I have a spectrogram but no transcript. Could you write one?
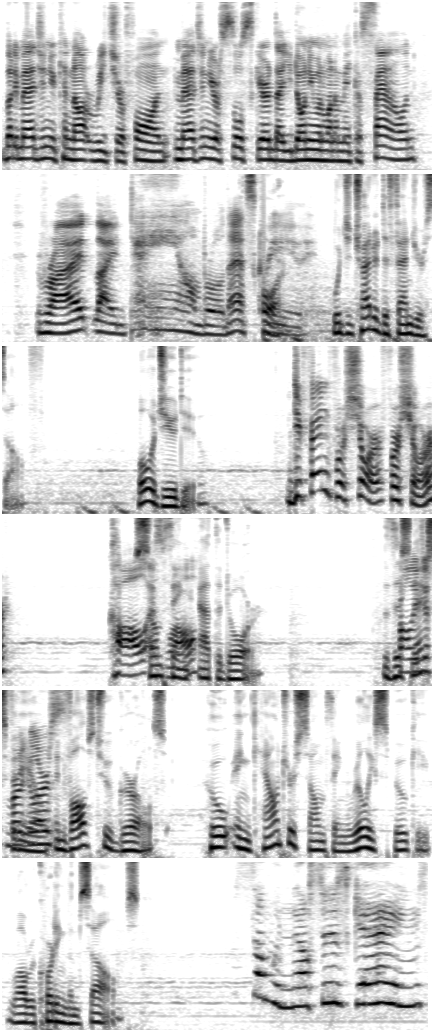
but imagine you cannot reach your phone. Imagine you're so scared that you don't even want to make a sound, right? Like, damn, bro. That's Or crazy. would you try to defend yourself? What would you do? Defend for sure, for sure. Call as Something well. at the door. This Probably next just video burglars. involves two girls who encounter something really spooky while recording themselves. someone else's games.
